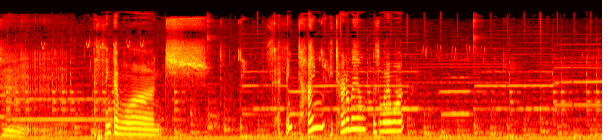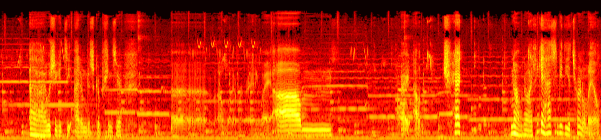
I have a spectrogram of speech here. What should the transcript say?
Hmm. I think I want. I think time eternal mail is the one I want. Uh, I wish you could see item descriptions here. Uh, whatever. Anyway, um. Alright, I'll check. No, no, I think it has to be the eternal mail.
